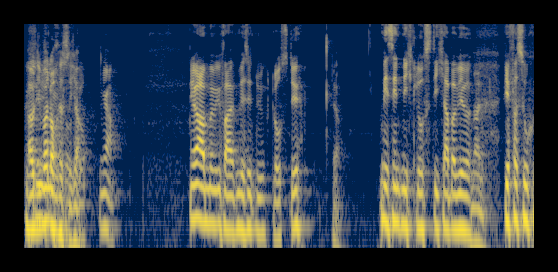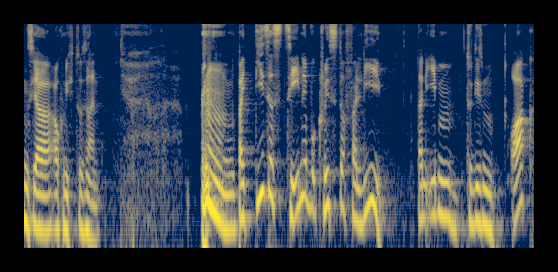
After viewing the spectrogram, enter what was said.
Aber die war noch hässlicher. Ja. Ja, aber wir sind nicht lustig. Ja. Wir sind nicht lustig, aber wir, Nein. wir versuchen es ja auch nicht zu sein. Bei dieser Szene, wo Christopher Lee dann eben zu diesem Ork,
